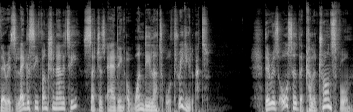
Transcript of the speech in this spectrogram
There is legacy functionality, such as adding a 1D LUT or 3D LUT. There is also the color transform,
